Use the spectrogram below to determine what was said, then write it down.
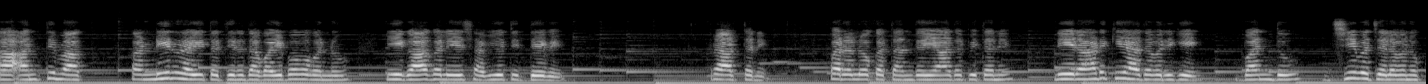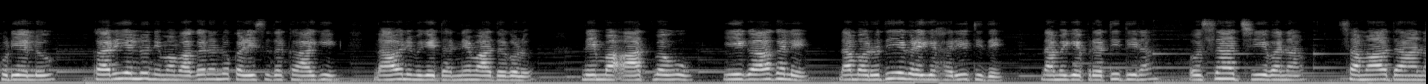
ಆ ಅಂತಿಮ ಕಣ್ಣೀರು ರಹಿತ ದಿನದ ವೈಭವವನ್ನು ಈಗಾಗಲೇ ಸವಿಯುತ್ತಿದ್ದೇವೆ. ಪ್ರಾರ್ಥನೆ. ಪರಲೋಕ ತಂದೆಯಾದ ಪಿತನೆ, ನೀರಾಡಿಕೆಯಾದವರಿಗೆ ಬಂದು ಜೀವ ಜಲವನ್ನು ಕುಡಿಯಲು, ಕರೆಯಲು ನಿಮ್ಮ ಮಗನನ್ನು ಕಳಿಸುವುದಕ್ಕಾಗಿ ನಾವು ನಿಮಗೆ ಧನ್ಯವಾದಗಳು. ನಿಮ್ಮ ಆತ್ಮವು ಈಗಾಗಲೇ ನಮ್ಮ ಹೃದಯಗಳಿಗೆ ಹರಿಯುತ್ತಿದೆ. ನಮಗೆ ಪ್ರತಿದಿನ ಹೊಸ ಜೀವನ, ಸಮಾಧಾನ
